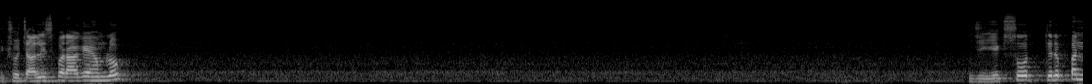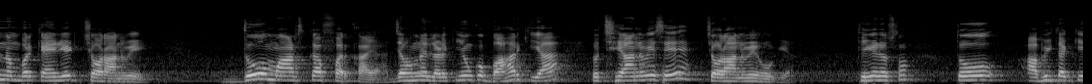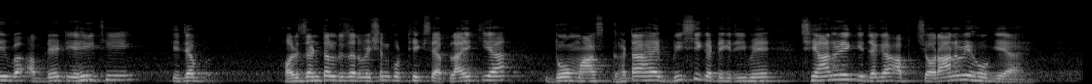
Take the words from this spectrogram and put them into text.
140 पर आ गए हम लोग। जी, एक सौ तिरपन नंबर कैंडिडेट चौरानवे। दो मार्क्स का फ़र्क आया। जब हमने लड़कियों को बाहर किया तो छियानवे से चौरानवे हो गया। ठीक है दोस्तों? तो अभी तक की अपडेट यही थी कि जब हॉरिजेंटल रिजर्वेशन को ठीक से अप्लाई किया, दो मार्क्स घटा है बीसी कैटेगरी में, छियानवे की जगह अब चौरानवे हो गया है।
